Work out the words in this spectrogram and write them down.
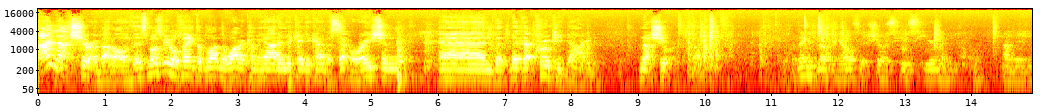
I'm not sure about all of this. Most people think the blood and the water coming out indicated kind of a separation and that, that, that proved he died. I'm not sure. But. I think if nothing else, it shows he's human. I mean,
